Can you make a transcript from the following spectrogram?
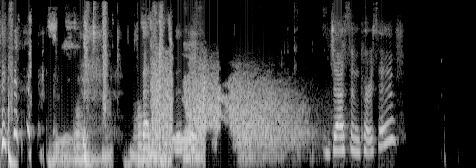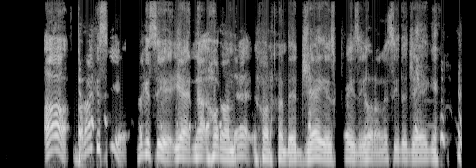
That's just in cursive. Oh, but I can see it. I can see it. Yeah, now hold on. That hold on. The J is crazy. Hold on. Let's see the J again.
